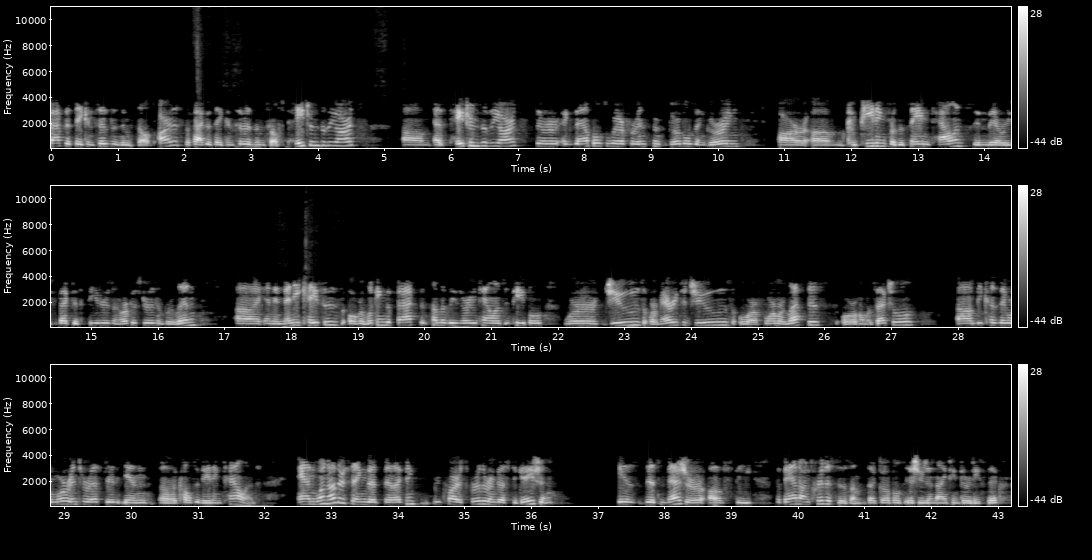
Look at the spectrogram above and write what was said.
fact that they consider themselves artists, the fact that they consider themselves patrons of the arts, um, as patrons of the arts. There are examples where, for instance, Goebbels and Goering are um, competing for the same talents in their respective theaters and orchestras in Berlin. Uh, and in many cases, overlooking the fact that some of these very talented people were Jews or married to Jews or former leftists or homosexuals um, because they were more interested in uh, cultivating talent. And one other thing that, that I think requires further investigation is this measure of the, the ban on criticism that Goebbels issued in 1936.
